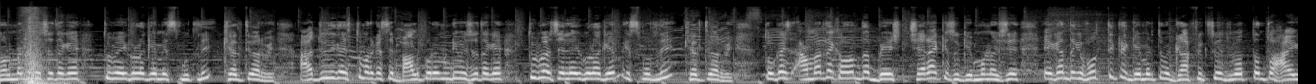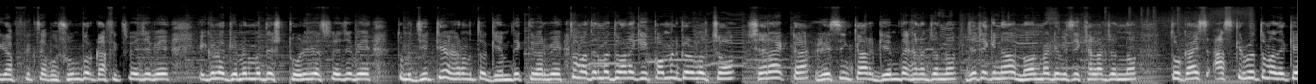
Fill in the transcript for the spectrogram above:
নর্মাল ডিভাইসে থাকে, তুমি এগুলো গেম স্মুথলি খেলতে পারবে। আর যদি গাইস তোমার কাছে ভালো পরিমাণ ডিভাইসে থাকে, তুমিও চাইলে এগুলো গেম স্মুথলি খেলতে পারবে। তো গাইস আমার দেখা বেস্ট সেরা কিছু গেম মনে হয়েছে এখান থেকে প্রত্যেকটা গেমের তুমি গ্রাফিক্স পেয়ে যাবে, অত্যন্ত হাই গ্রাফিক্স এবং সুন্দর গ্রাফিক্স পেয়ে যাবে। এগুলো গেমের মধ্যে স্টোরি বেস পেয়ে যাবে। তুমি জিটিএ ফেরার মতো গেম দেখতে পারবে। তোমাদের মধ্যে অনেকে কমেন্ট করে বলছো, সেরা একটা রেসিং কার গেম দেখানোর জন্য, যেটা কিনা নর্মাল ডিভিসে খেলার জন্য। তো গাইস আজকের ভিডিও তোমাদেরকে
